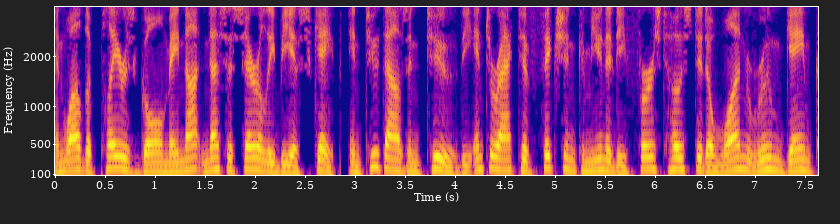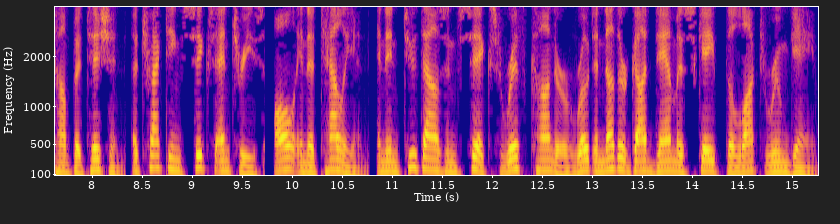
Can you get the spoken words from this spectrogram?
and while the player's goal may not necessarily be escape. In 2002 the interactive fiction community first hosted a one-room game competition attracting six entries, all in Italian, and in 2006 Riff Connor wrote another Goddamn Escape the Locked Room game,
